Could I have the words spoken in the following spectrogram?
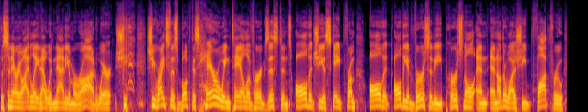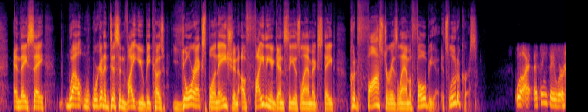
the scenario I laid out with Nadia Murad, where she she writes this book, this harrowing tale of her existence, all that she escaped from, all that all the adversity, personal and and otherwise, she fought through, and they say well, we're going to disinvite you because your explanation of fighting against the Islamic State could foster Islamophobia. It's ludicrous. Well, I, I think they were,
